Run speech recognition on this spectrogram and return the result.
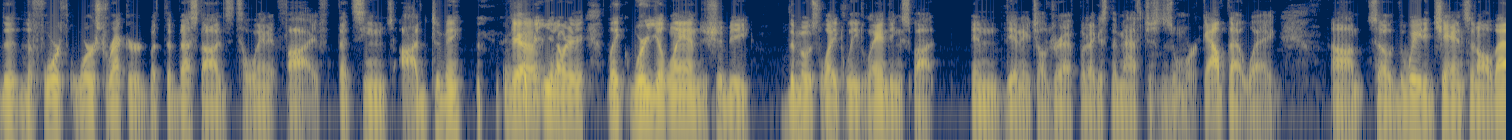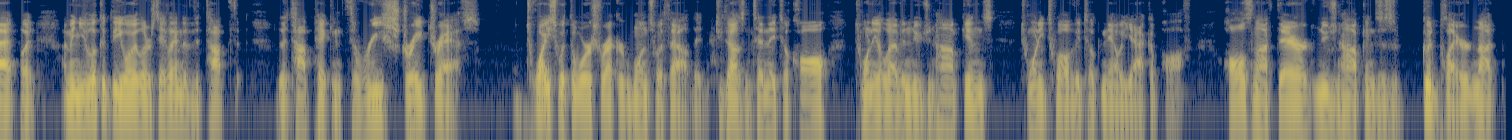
the the fourth worst record, but the best odds to land at five. That seems odd to me. Yeah, you know what I mean. Like where you land should be the most likely landing spot in the NHL draft, but I guess the math just doesn't work out that way. Um, so the weighted chance and all that. But I mean, you look at the Oilers; they landed the top the top pick in three straight drafts, twice with the worst record, once without. In 2010 they took Hall, 2011 Nugent Hopkins, 2012 they took Nail Yakupov. Hall's not there. Nugent Hopkins is a good player, not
